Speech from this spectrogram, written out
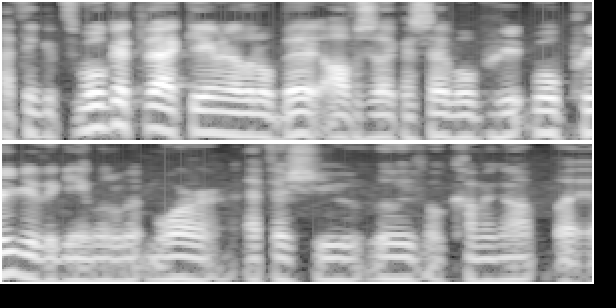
I think it's we'll get to that game in a little bit. Obviously, like I said, we'll pre- we'll preview the game a little bit more. FSU Louisville coming up, but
